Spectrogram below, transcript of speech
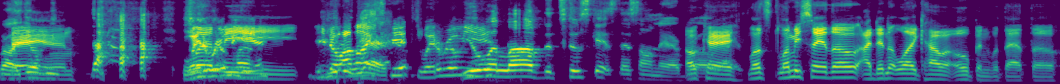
bro, it. you'll be Way to let reel me me. You know I like Yes. skits. Way to reel me you in. would love the two skits that's on there, bro. Okay, Like, let's let me say though, I didn't like how it opened with that though.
